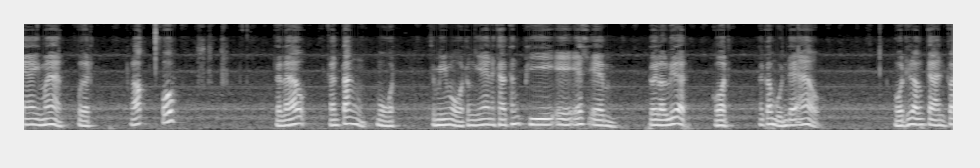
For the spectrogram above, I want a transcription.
ง่ายมากเปิดล็อกปุ๊บ แต่แล้วการตั้งโหมดจะมีโหมดตรงนี้นะครับ ทั้ง P A S M โดยเราเลือกกดแล้วก็หมุนไดอัล โหมดที่เราต้องการก็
